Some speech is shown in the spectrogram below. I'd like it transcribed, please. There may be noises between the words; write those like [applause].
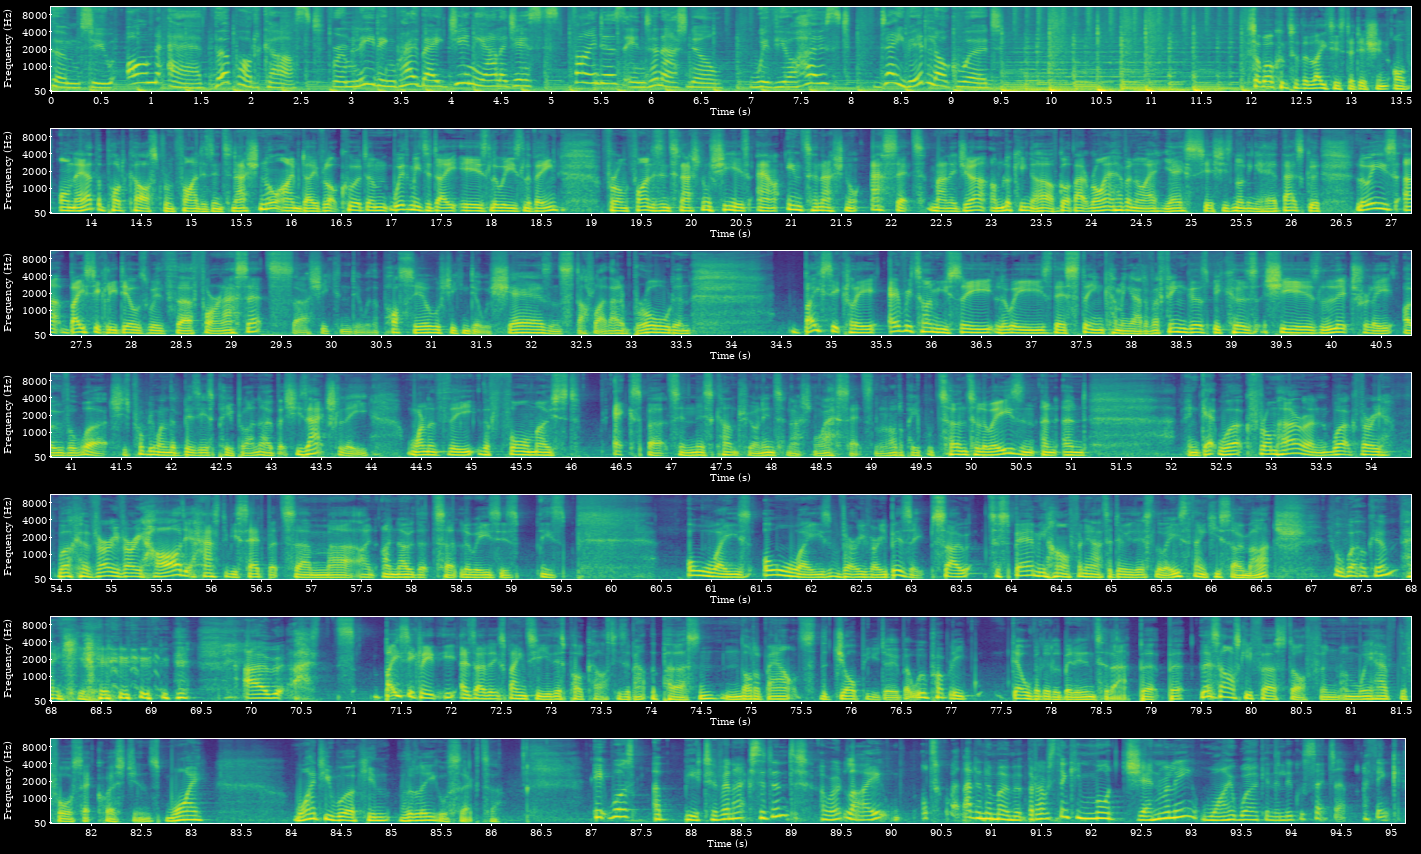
Welcome to On Air, the podcast from leading probate genealogists, Finders International, with your host, David Lockwood. So, welcome to the latest edition of On Air, the podcast from Finders International. I'm Dave Lockwood, and with me today is Louise Levene from Finders International. She is our international asset manager. I'm looking at her, I've got that right, haven't I? Yes, yes, she's nodding her head. That's good. Louise uh, basically deals with uh, foreign assets. Uh, she can deal with apostille, she can deal with shares and stuff like that abroad. And basically every time you see Louise, there's steam coming out of her fingers because she is literally overworked. She's probably one of the busiest people I know, but she's actually one of the the foremost experts in this country on international assets. And a lot of people turn to Louise and and and, and get work from her and work very work her very very hard. It has to be said, but um, uh, I, I know that uh, Louise is is always, always very, very busy. So to spare me half an hour to do this, Louise, thank you so much. You're welcome. Thank you. [laughs] um, basically, as I've explained to you, this podcast is about the person, not about the job you do. But we'll probably delve a little bit into that. But but let's ask you first off, and, and we have the four set questions. Why why do you work in the legal sector? It was a bit of an accident, I won't lie. I'll talk about that in a moment, but I was thinking more generally why work in the legal sector? I think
